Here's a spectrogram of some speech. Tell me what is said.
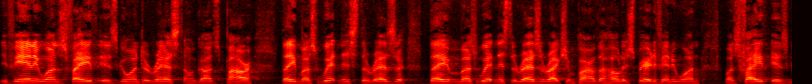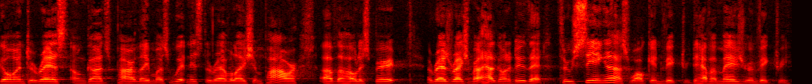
If anyone's faith is going to rest on God's power, they must witness the resur- they must witness the resurrection power of the Holy Spirit. If anyone's faith is going to rest on God's power, they must witness the revelation power of the Holy Spirit. A resurrection power. How are going to do that? Through seeing us walk in victory, to have a measure of victory.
